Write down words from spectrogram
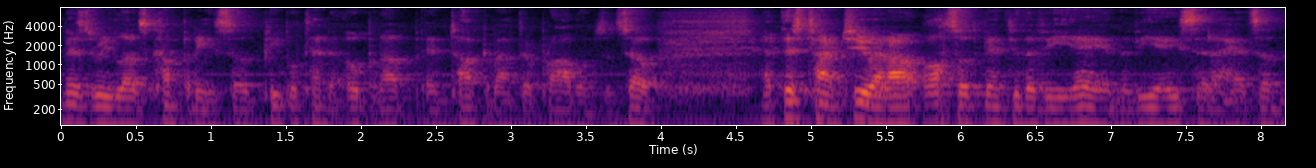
misery loves company, so people tend to open up and talk about their problems. And so, at this time too, I'd also been through the VA, and the VA said I had some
